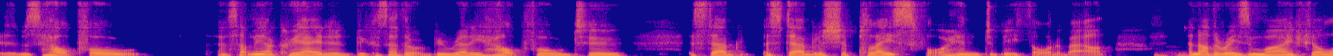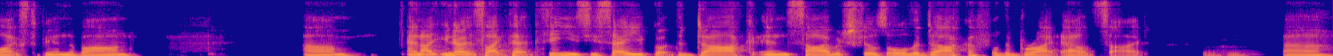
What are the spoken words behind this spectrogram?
it was helpful. Something I created because I thought it would be really helpful to establish establish a place for him to be thought about. Mm-hmm. Another reason why Phil likes to be in the barn. Um, and I, you know, it's like that thing, as you say, you've got the dark inside, which feels all the darker for the bright outside. Mm-hmm. Uh,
